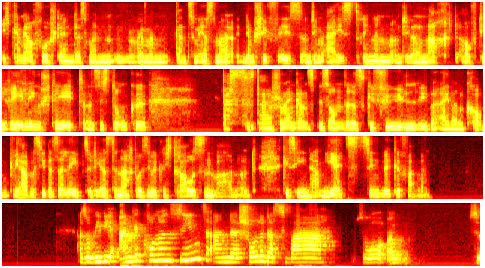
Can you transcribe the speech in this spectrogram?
Ich kann mir auch vorstellen, dass man, wenn man dann zum ersten Mal in dem Schiff ist und im Eis drinnen und in der Nacht auf die Reling steht und es ist dunkel, dass da schon ein ganz besonderes Gefühl über einen kommt. Wie haben Sie das erlebt, so die erste Nacht, wo Sie wirklich draußen waren und gesehen haben, jetzt sind wir gefangen? Also wie wir angekommen sind an der Schule, das war so äh,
